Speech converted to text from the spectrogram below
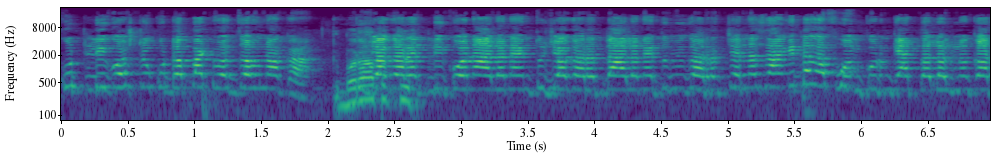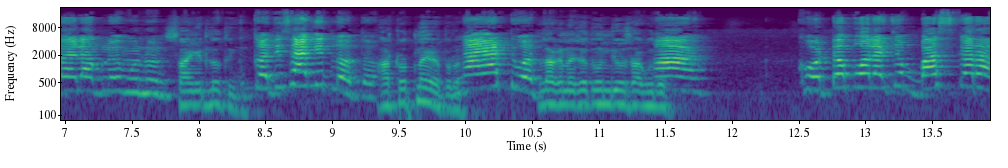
कुठली गोष्ट कुठं पाठवत जाऊ नका. बरं, तुझ्या आता तू- घरातली कोण आलं नाही तुझ्या घरातलं आलं नाही तुम्ही घरच्यांना सांगितलं का फोन करून की आता लग्न करायला लागलोय म्हणून? सांगितलं होतं की. कधी सांगितलं होतं? आठवत नाही का तुला? नाही आठवत. लग्नाच्या दोन दिवस अगोदर. हा. खोट बोलायचं बस करा.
